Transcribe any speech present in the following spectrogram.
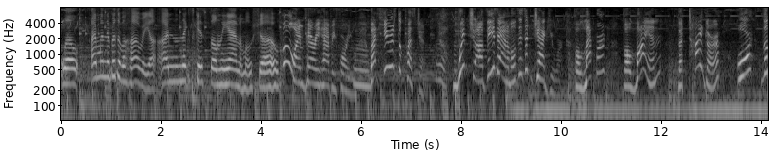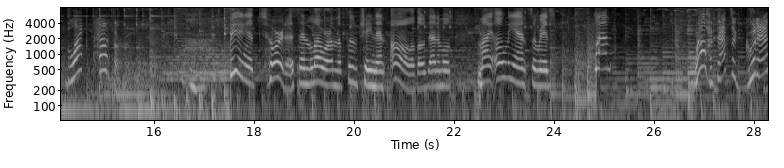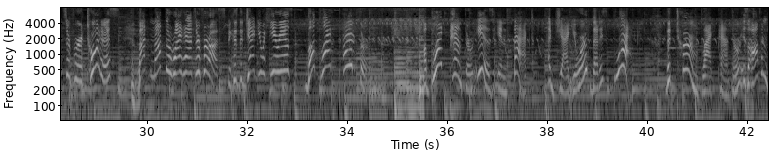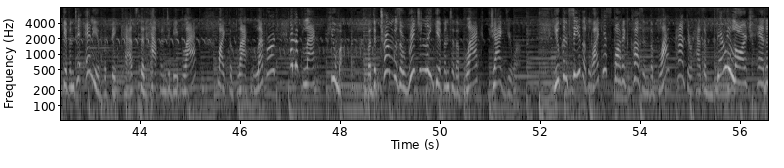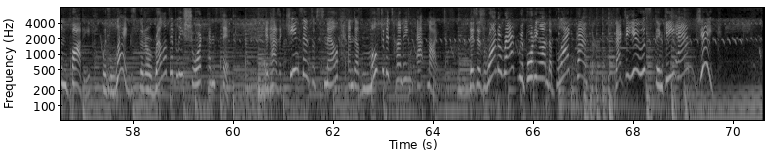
Well, I'm in a bit of a hurry. I'm the next guest on the animal show. Oh, I'm very happy for you. Hmm. But here's the question Which of these animals is a jaguar? The leopard, the lion, the tiger, or the black panther? Hmm. Being a tortoise and lower on the food chain than all of those animals, my only answer is run. Well, if that's a good answer for a tortoise, but not the right answer for us because the jaguar here is the black panther. A black panther is, in fact, a jaguar that is black. The term black panther is often given to any of the big cats that happen to be black, like the black leopard and the black puma. But the term was originally given to the black jaguar. You can see that, like his spotted cousin, the black panther has a very large head and body with legs that are relatively short and thick. It has a keen sense of smell and does most of its hunting at night. This is Rhonda Rat reporting on the Black Panther. Back to you, Stinky and Jake.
